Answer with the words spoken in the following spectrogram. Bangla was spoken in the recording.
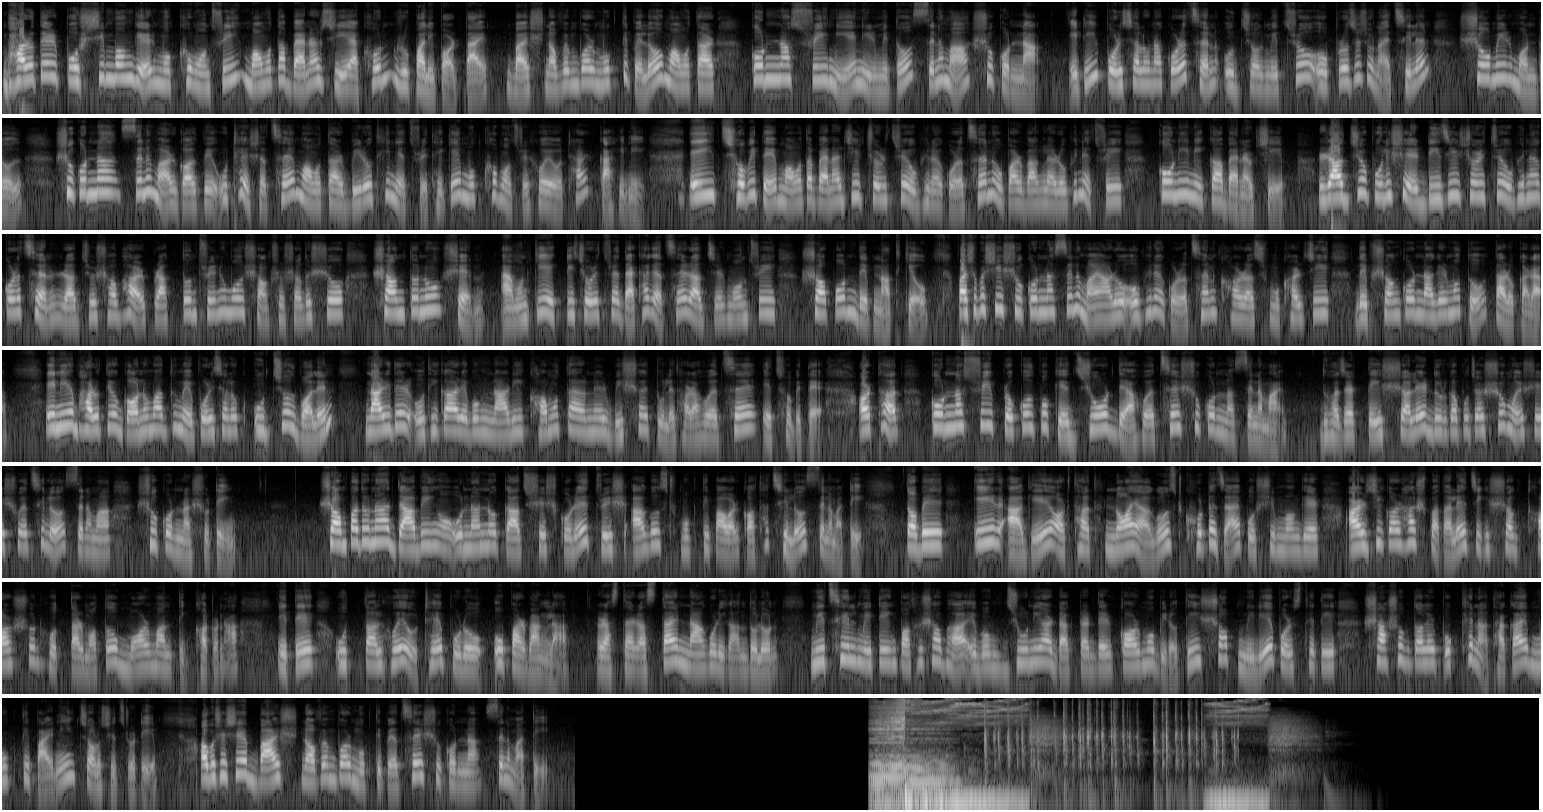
ভারতের পশ্চিমবঙ্গের মুখ্যমন্ত্রী মমতা ব্যানার্জি এখন রূপালী পর্দায়। বাইশ নভেম্বর মুক্তি পেল মমতার কন্যাশ্রী নিয়ে নির্মিত সিনেমা সুকন্যা। এটি পরিচালনা করেছেন উজ্জ্বল মিত্র ও প্রযোজনায় ছিলেন সমীর মণ্ডল। সুকন্যা সিনেমার গল্পে উঠে এসেছে মমতার বিরোধী নেত্রী থেকে মুখ্যমন্ত্রী হয়ে ওঠার কাহিনী। এই ছবিতে মমতা ব্যানার্জির চরিত্রে অভিনয় করেছেন ওপার বাংলার অভিনেত্রী কনিনিকা ব্যানার্জি। রাজ্য পুলিশের ডিজির চরিত্রে অভিনয় করেছেন রাজ্যসভার প্রাক্তন তৃণমূল সংসদ সদস্য শান্তনু সেন। এমনকি একটি চরিত্রে দেখা গেছে রাজ্যের মন্ত্রী স্বপন দেবনাথকেও। পাশাপাশি সুকন্যা সিনেমায় আরও অভিনয় করেছেন খরাজ মুখার্জি, দেবশঙ্কর নাগের মতো তারকারা। এ নিয়ে ভারতীয় গণমাধ্যমে পরিচালক উজ্জ্বল বলেন, নারীদের অধিকার এবং নারী ক্ষমতায়নের বিষয় তুলে ধরা হয়েছে এ ছবিতে। অর্থাৎ কন্যাশ্রী প্রকল্পকে জোর দেওয়া হয়েছে সুকন্যা সিনেমায়। দু হাজার তেইশ সালের দুর্গাপূজার সময় শেষ হয়েছিল সিনেমা সুকন্যা শুটিং। সম্পাদনা, ডাবিং ও অন্যান্য কাজ শেষ করে ত্রিশ আগস্ট মুক্তি পাওয়ার কথা ছিল সিনেমাটি। তবে এর আগে, অর্থাৎ নয় আগস্ট, ঘটে যায় পশ্চিমবঙ্গের আরজিকর হাসপাতালে চিকিৎসক ধর্ষণ হত্যার মতো মর্মান্তিক ঘটনা। এতে উত্তাল হয়ে ওঠে পুরো ওপার বাংলা। রাস্তায় রাস্তায় নাগরিক আন্দোলন, মিছিল, মিটিং, পথসভা এবং জুনিয়র ডাক্তারদের কর্মবিরতি সব মিলিয়ে পরিস্থিতি শাসক দলের পক্ষে না থাকায় মুক্তি পায়নি চলচ্চিত্রটি। অবশেষে বাইশ নভেম্বর মুক্তি পেয়েছে সুকন্যা সিনেমাটি।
